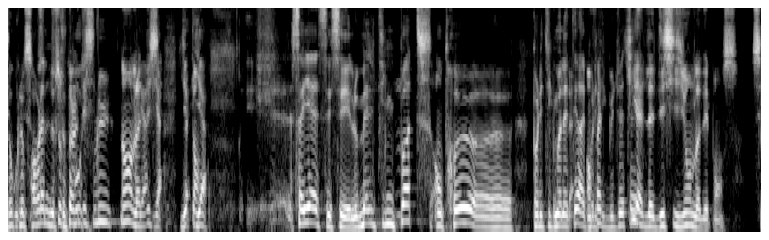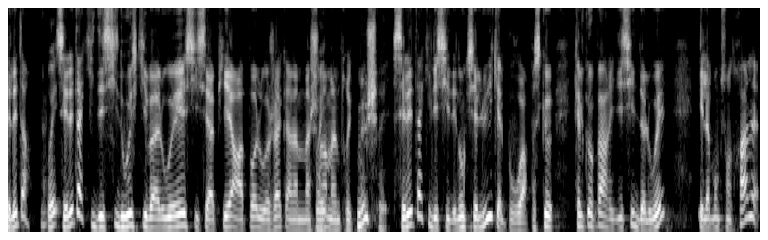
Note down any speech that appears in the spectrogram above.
Donc, le problème ne se pose plus. Non, la Ça y est, c'est- le melting pot entre euh, politique monétaire et En fait, politique budgétaire. qui a de la décision de la dépense? C'est l'État. Oui. C'est l'État qui décide où est-ce qu'il va allouer, si c'est à Pierre, à Paul ou à Jacques, à un machin, Oui. à un truc muche. Oui. C'est l'État qui décide. Et donc c'est lui qui a le pouvoir. Parce que quelque part, il décide d'allouer et la Banque centrale,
